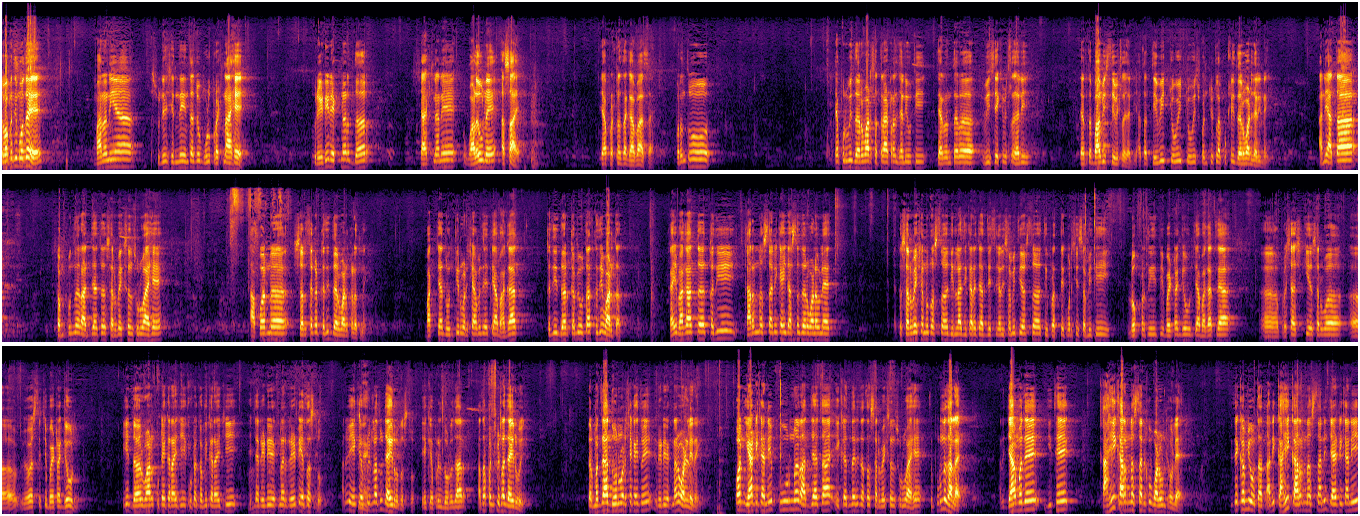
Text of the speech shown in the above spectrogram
सभापती महोदय माननीय सुनील शिंदे यांचा जो मूळ प्रश्न आहे रेडी रेकनर दर शासनाने वाढवू नये असा आहे. या प्रश्नाचा गाभा असा आहे. परंतु त्यापूर्वी दरवाढ सतरा अठरा झाली होती त्यानंतर वीस एकवीसला झाली त्यानंतर बावीस तेवीसला झाली. आता तेवीस चोवीस चोवीस पंचवीसला कुठली दरवाढ झाली नाही. आणि आता संपूर्ण राज्याचं सर्वेक्षण सुरू आहे. आपण सरसकट कधीच दरवाढ करत नाही. मागच्या दोन तीन वर्षामध्ये त्या भागात कधी दर कमी होतात कधी वाढतात. काही भागात कधी कारण नसताना काही जास्त दर वाढवले आहेत. त्याचं सर्वेक्षण होत असतं जिल्हाधिकाऱ्याच्या अध्यक्षतेखाली समिती असतं ती प्रत्येक वर्षी समिती लोकप्रतिनिधी बैठक घेऊन त्या भागातल्या प्रशासकीय सर्व व्यवस्थेची बैठक घेऊन ही दरवाढ कुठे करायची कुठं कमी करायची याच्या रेडी रेकनर रेट येत असतो. आणि एक एप्रिलला तो जाहीर होत असतो. एक एप्रिल दोन हजार आता पंचवीसला जाहीर होईल. तर मधल्या दोन वर्ष काही ते रेडी रेकनर वाढले नाही. पण या ठिकाणी पूर्ण राज्याचा एकंदरीत आता सर्वेक्षण सुरू आहे ते पूर्ण झालं आहे. आणि ज्यामध्ये जिथे काही कारण नसताना खूप वाढवून ठेवले आहे तिथे कमी होतात. आणि काही कारण नसताना ज्या ठिकाणी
